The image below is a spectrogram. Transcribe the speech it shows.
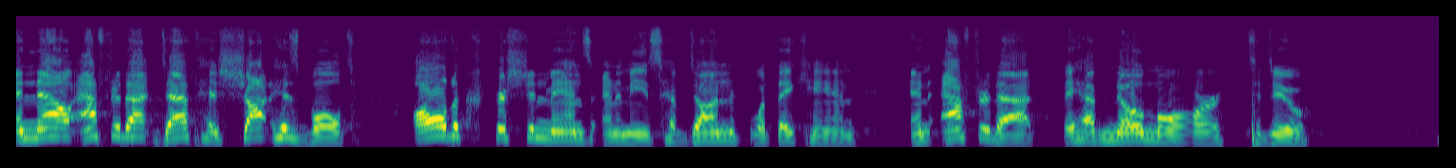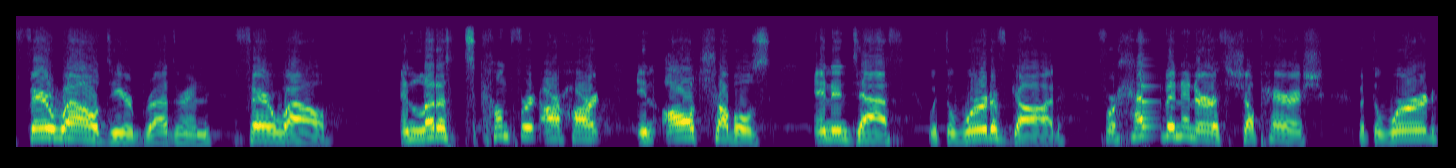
And now, after that death has shot his bolt, all the Christian man's enemies have done what they can, and after that, they have no more to do. Farewell, dear brethren, farewell and let us comfort our heart in all troubles and in death with the word of God. For heaven and earth shall perish, but the word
